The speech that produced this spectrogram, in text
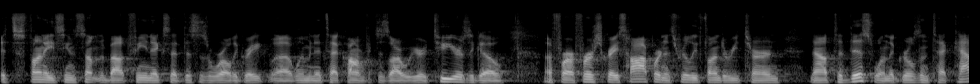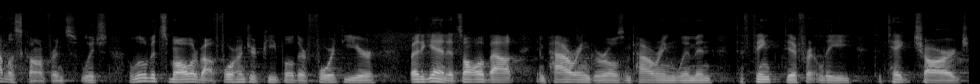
It's funny, it seems something about Phoenix that this is where all the great uh, women in tech conferences are. We were two years ago uh, for our first Grace Hopper, and it's really fun to return now to this one, the Girls in Tech Catalyst Conference, which a little bit smaller, about 400 people, their fourth year. But again, it's all about empowering girls, empowering women to think differently, to take charge,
